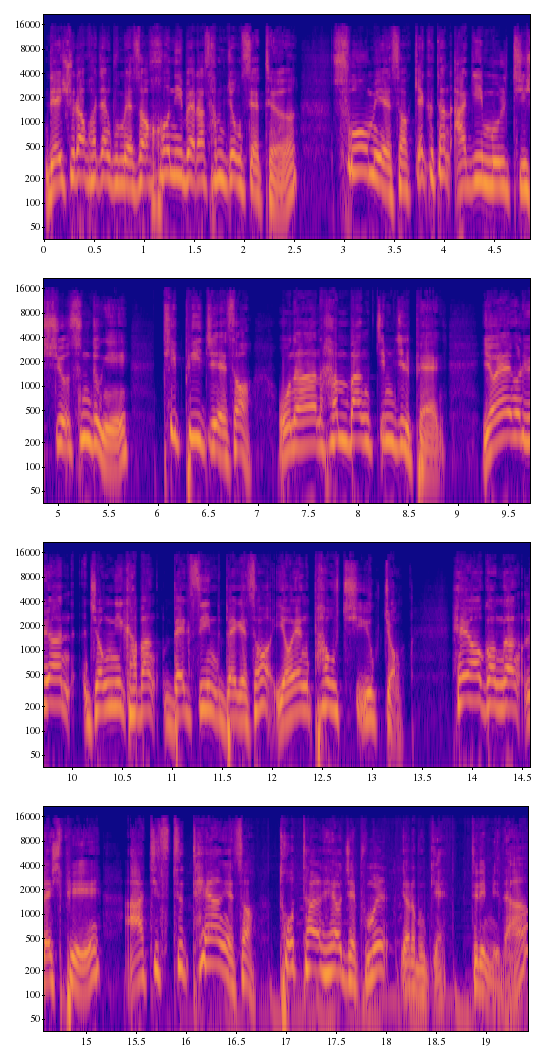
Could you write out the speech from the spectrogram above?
네슈라 화장품에서 허니베라 3종 세트, 수오미에서 깨끗한 아기 물티슈 순둥이, TPG에서 온화한 한방 찜질팩, 여행을 위한 정리 가방 Bags in Bag에서 여행 파우치 6종, 헤어 건강 레시피 아티스트 태양에서 토탈 헤어 제품을 여러분께 드립니다.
